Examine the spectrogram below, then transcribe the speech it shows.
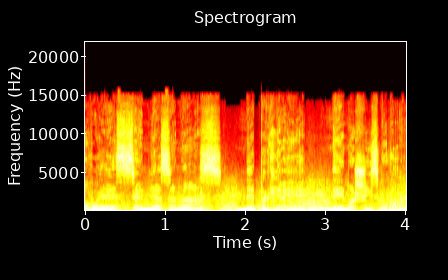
Ovo je zemlja za nas. Ne prljaj je. Nemaš izgovora.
